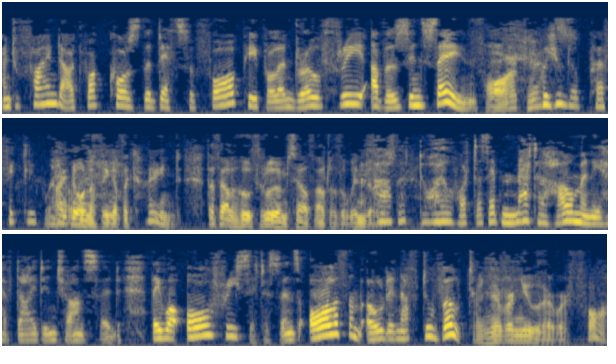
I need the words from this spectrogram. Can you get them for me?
and to find out what caused the deaths of four people and drove three others insane. Four deaths? Well, you know perfectly well. I know nothing of the kind. The fellow who threw himself out of the window. Father Doyle, what does it matter how many have died in Chanceford? They were all free citizens, all of them old enough to vote. I never knew there were four.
